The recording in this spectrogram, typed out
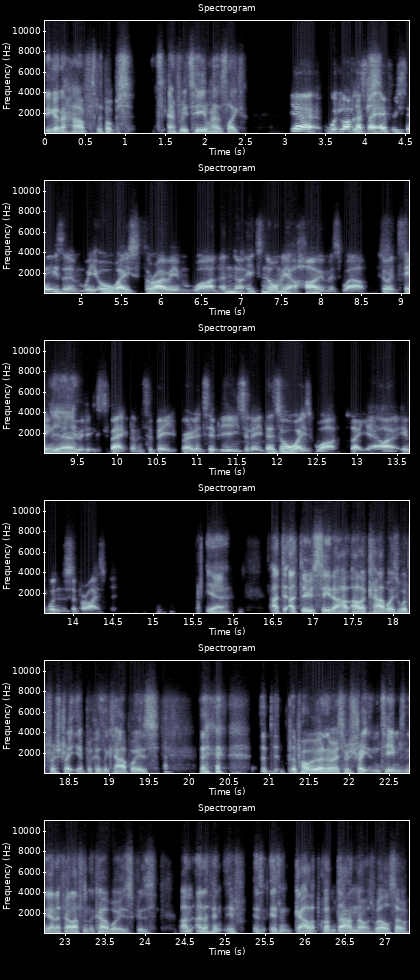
you're going to have slip ups. Every team has like Yeah, w- like I say, every season we always throw in one, and no, it's normally at home as well to a team Yeah. that you would expect them to beat relatively easily. There's always one, so yeah, I, it wouldn't surprise me. Yeah, I, d- I do see that how, how the Cowboys would frustrate you because the Cowboys, they're they're probably one of the most frustrating teams in the NFL. I think the Cowboys because and, and I think if is, isn't Gallup gone down now as well. So,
